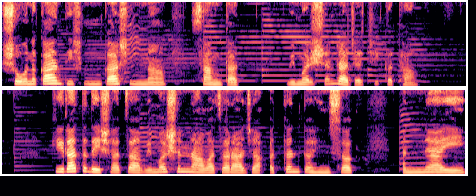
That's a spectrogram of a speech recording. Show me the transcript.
शौनकादिकाशींना सांगतात विमर्शन राजाची कथा. किरात देशाचा विमर्शन नावाचा राजा अत्यंत हिंसक अन्यायी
